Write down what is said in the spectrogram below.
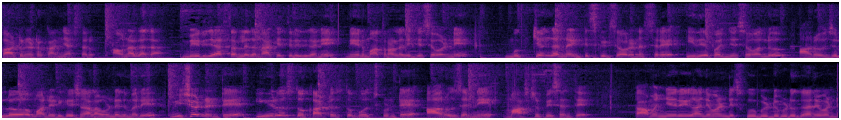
కార్టూన్ నెట్వర్క్ ఆన్ చేస్తారు. అవునా కదా? మీరు చేస్తారు లేదా నాకే తెలియదు కానీ నేను మాత్రం అలాగే చేసేవాడిని. ముఖ్యంగా నైన్టీ కిడ్స్ ఎవరైనా సరే ఇదే పని చేసేవాళ్ళు. ఆ రోజుల్లో మా డెడికేషన్ అలా ఉండేది మరి. విషయం ఏంటంటే ఈ రోజుతో కార్టూన్స్తో పోల్చుకుంటే ఆ రోజు అన్ని మాస్టర్ పీస్ అంతే. టామ్ అండ్ జెరీ కానివ్వండి స్కూబీ డూబిడు కానివ్వండి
